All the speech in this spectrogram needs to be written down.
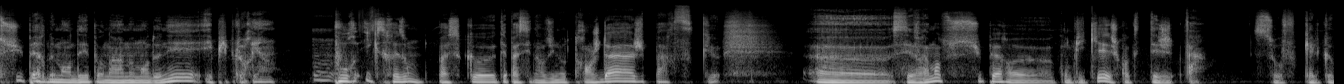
super demandé pendant un moment donné et puis plus rien. Mhm. Pour X raisons. Parce que t'es passé dans une autre tranche d'âge, parce que... euh, c'est vraiment super compliqué. Je crois que c'était... Enfin, sauf quelques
